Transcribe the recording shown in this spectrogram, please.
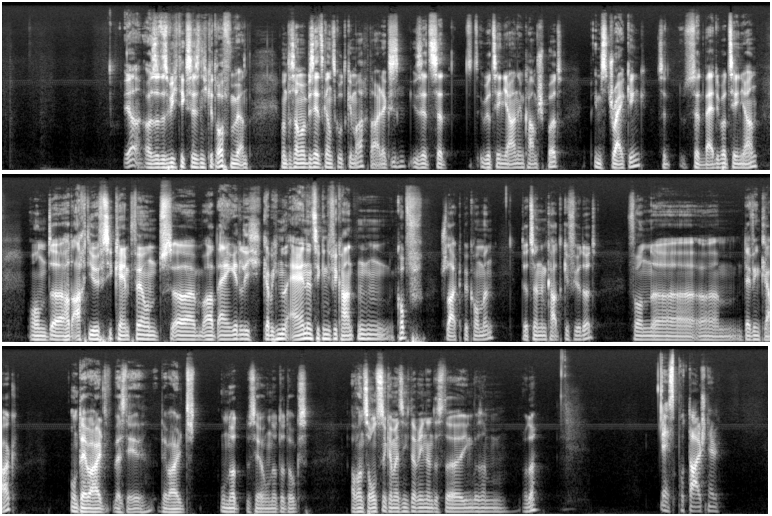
Ja, also das Wichtigste ist nicht getroffen werden. Und das haben wir bis jetzt ganz gut gemacht. Alex Mhm. ist jetzt seit über zehn Jahren im Kampfsport, im Striking, seit, seit weit über zehn Jahren. Und äh, hat acht UFC-Kämpfe und äh, hat eigentlich, glaube ich, nur einen signifikanten Kopfschlag bekommen, der zu einem Cut geführt hat von äh, ähm, Devin Clark. Und der war halt, weißt du, der war halt unort sehr unorthodox. Aber ansonsten kann man jetzt nicht erinnern, dass da irgendwas am, oder? Er ist brutal schnell.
